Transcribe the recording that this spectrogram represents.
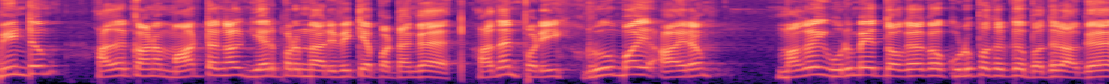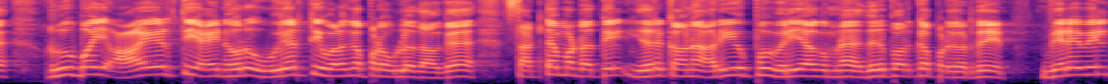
மீண்டும் அதற்கான மாற்றங்கள் ஏற்படும் என அறிவிக்கப்பட்டாங்க. அதன்படி ரூபாய் ஆயிரம் மகளிர் உரிமை தொகையாக கொடுப்பதற்கு பதிலாக ரூபாய் ஆயிரத்தி ஐநூறு உயர்த்தி வழங்கப்பட உள்ளதாக சட்டமன்றத்தில் இதற்கான அறிவிப்பு வெளியாகும் என எதிர்பார்க்கப்படுகிறது. விரைவில்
